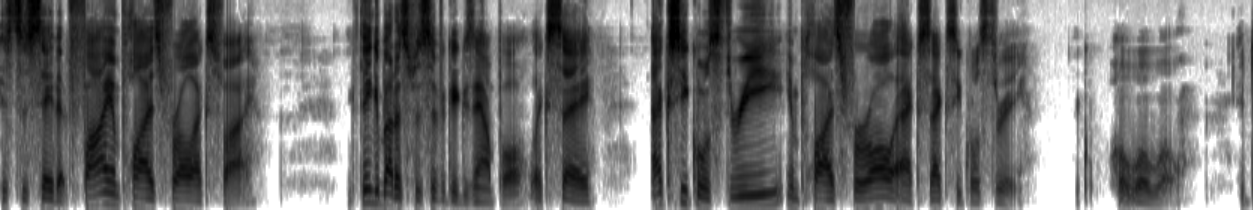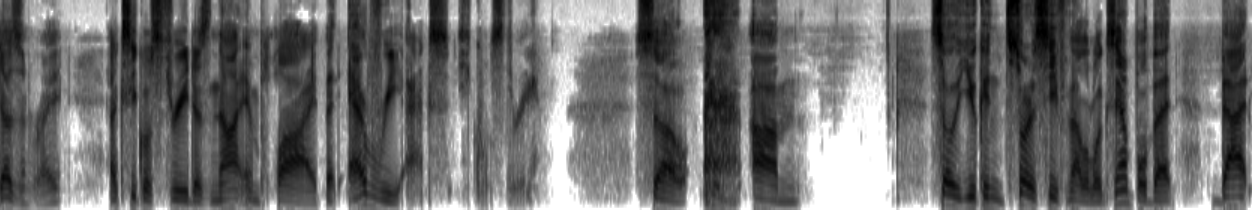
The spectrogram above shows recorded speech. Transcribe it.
is to say that phi implies for all x phi. Think about a specific example. Like say, x equals 3 implies for all x, x equals 3. Like, whoa, whoa, whoa. It doesn't, right? X equals 3 does not imply that every x equals 3. So, um, so you can sort of see from that little example that that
